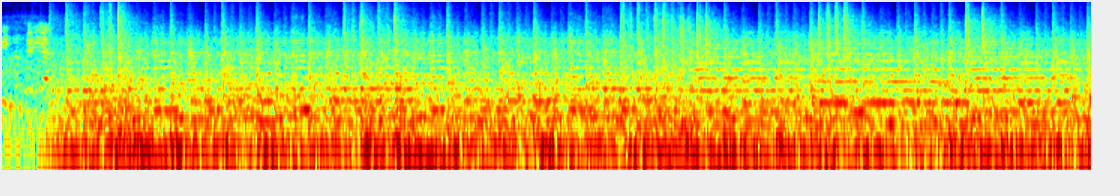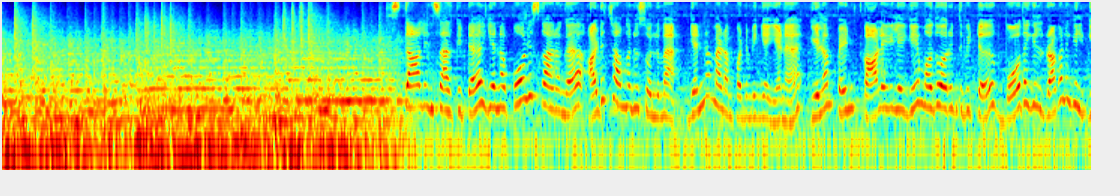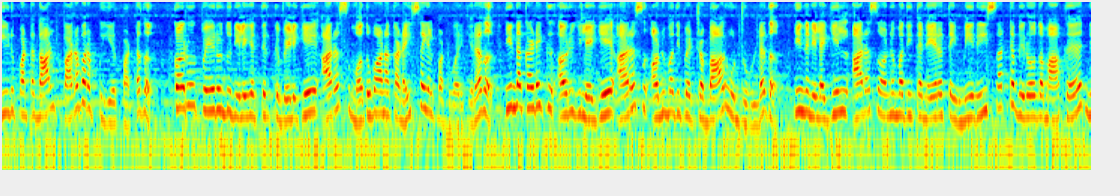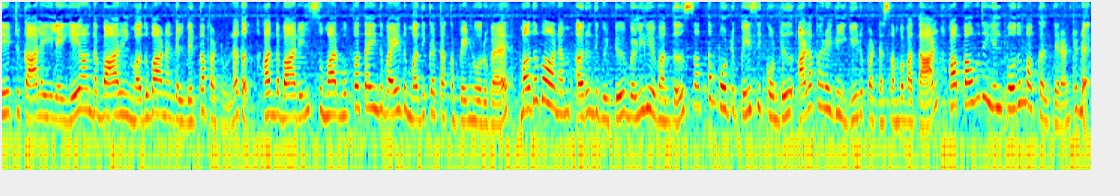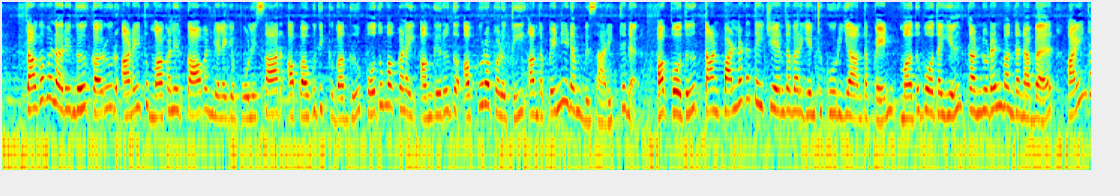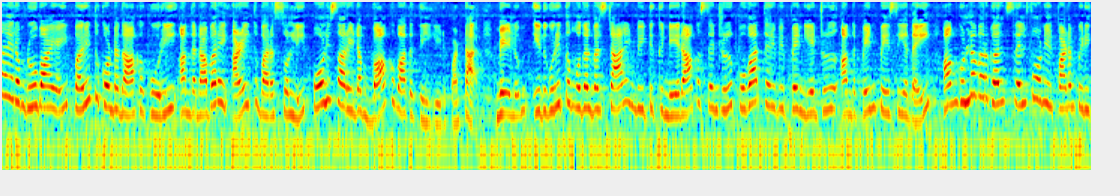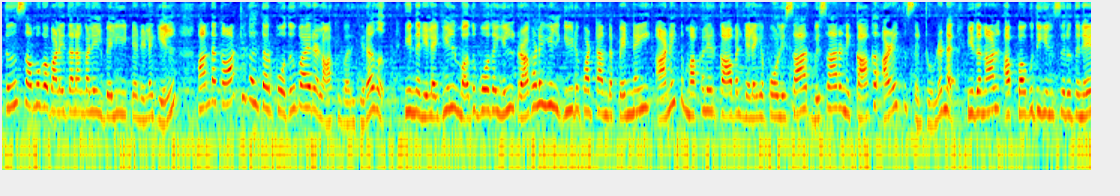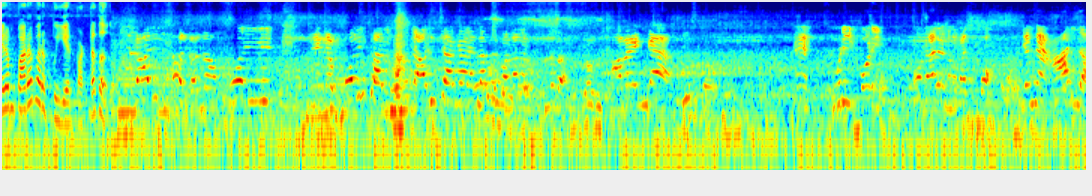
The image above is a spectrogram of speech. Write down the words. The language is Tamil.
என்னை பத்தி ஸ்டாலின் சார் கிட்ட என்ன போலீஸ்காரங்க அடிச்சாங்கன்னு சொல்லுவேன். என்ன மேடம் பண்ணுவீங்க என இளம்பெண் காலையிலேயே மது அருந்துவிட்டு போதையில் ரகளையில் ஈடுபட்டதால் பரபரப்பு ஏற்பட்டது. கரூர் பேருந்து நிலையத்திற்கு வெளியே அரசு மதுபான கடை செயல்பட்டு வருகிறது. இந்த கடைக்கு அருகிலேயே அரசு அனுமதி பெற்ற பார் ஒன்று உள்ளது. இந்த நிலையில் அரசு அனுமதித்த நேரத்தை மீறி சட்டவிரோதமாக நேற்று காலையிலேயே அந்த பாரில் மதுபானங்கள் விற்கப்பட்டுள்ளது. அந்த பாரில் சுமார் முப்பத்தைந்து வயது மதிக்கத்தக்க பெண் ஒருவர் மதுபானம் அருந்துவிட்டு வெளியே வந்து சத்தம் போட்டு பேசிக்கொண்டு அளப்பறையில் ஈடுபட்ட சம்பவத்தால் அப்பகுதியில் பொதுமக்கள் திரண்டனர். தகவல் அறிந்து கரூர் அனைத்து மகளிர் காவல் நிலைய போலீசார் அப்பகுதிக்கு வந்து பொதுமக்களை அங்கிருந்து அப்புறப்படுத்தி அந்த பெண்ணிடம் விசாரித்தனர். அப்போது தான் பல்லடத்தைச் சேர்ந்தவர் என்று கூறிய அந்த பெண் மதுபோதையில் தன்னுடன் வந்த நபர் ஐந்தாயிரம் ரூபாயை பறித்து கொண்டதாக கூறி அந்த நபரை அழைத்து வர சொல்லி போலீசாரிடம் வாக்குவாதத்தில் ஈடுபட்டார். மேலும் இதுகுறித்து முதல்வர் ஸ்டாலின் வீட்டுக்கு நேராக சென்று புகார் தெரிவிப்பேன் என்று அந்த பெண் பேசியதை அங்குள்ளவர்கள் செல்போனில் படம் பிடித்து சமூக வலைதளங்கள் வலைதளங்களில் வெளியிட்ட நிலையில் அந்த காட்சிகள் தற்போது வைரலாகி வருகிறது. இந்த நிலையில் மதுபோதையில் ரகளையில் ஈடுபட்ட அந்த பெண்ணை அனைத்து மகளிர் காவல் நிலைய போலீசார் விசாரணைக்காக அழைத்து சென்றுள்ளனர். இதனால் அப்பகுதியில் சிறிது நேரம் பரபரப்பு ஏற்பட்டது. என்ன ஆடியா?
